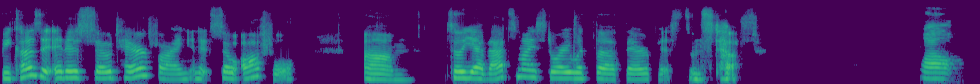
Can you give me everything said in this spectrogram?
because it, it is so terrifying and it's so awful. Um, so, yeah, that's my story with the therapists and stuff. Well,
